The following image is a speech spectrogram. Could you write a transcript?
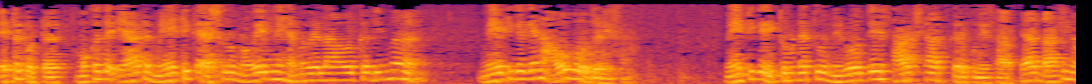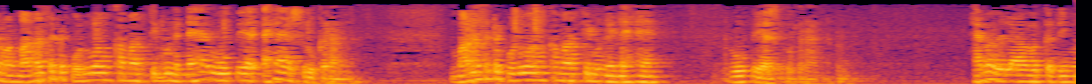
එතකොට මොකද එයාට මේ ටික ඇසුරු නොවෙන්නේ හැම වෙලාවකදීම මේ ටික ගැන අවබෝධ නිසා මේ ටික ඉතුරු නැතුව Nirodhe සාක්ෂාත් කරපු නිසා එයා දකිනවා මනසට පුළුවන්කමක් තිබුණේ නැහැ රූපය ඇහැ ඇසුරු කරන්න. මනසට පුළුවන්කමක් තිබුණේ නැහැ රූපය ඇසුරු කරන්න. හැම වෙලාවකදීම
